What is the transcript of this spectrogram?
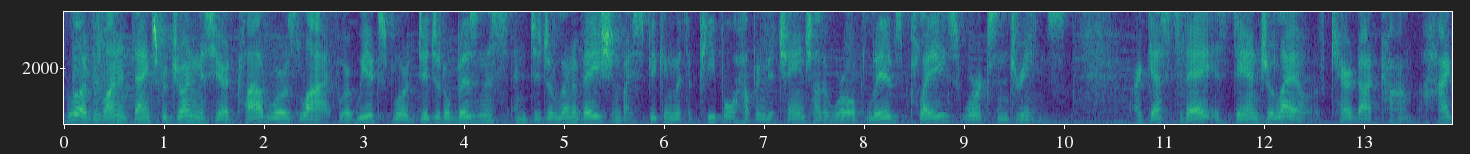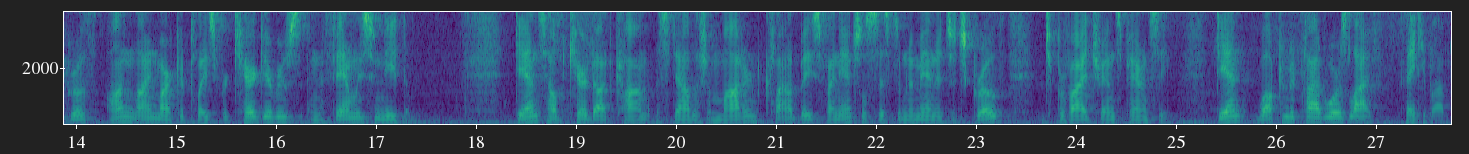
Hello, everyone, and thanks for joining us here at Cloud Wars Live, where we explore digital business and digital innovation by speaking with the people helping to change how the world lives, plays, works, and dreams. Our guest today is Dan Giurleo of Care.com, a high growth online marketplace for caregivers and the families who need them. Dan's helped Care.com establish a modern cloud based financial system to manage its growth and to provide transparency. Dan, welcome to Cloud Wars Live. Thank you, Bob.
